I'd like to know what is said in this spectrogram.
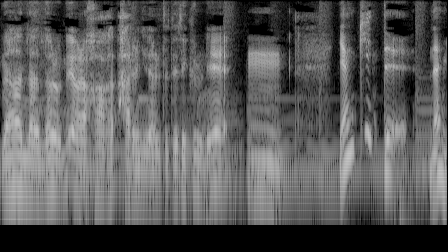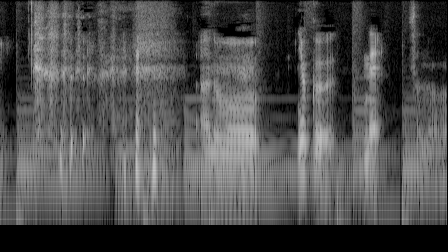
なんなんだろうね。あれ、は春になると出てくるね。うん。ヤンキーって何？あのー、よくね、その、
